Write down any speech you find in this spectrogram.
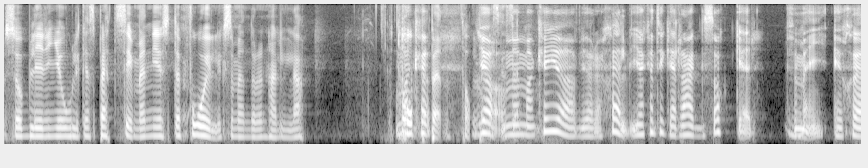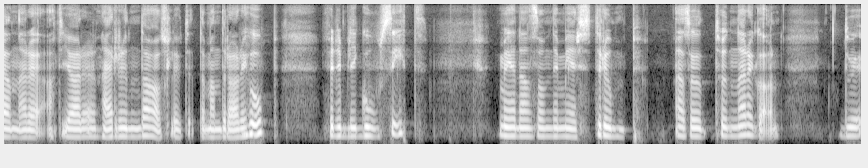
så blir den ju olika spetsig men just den får ju liksom ändå den här lilla Man kan- toppen. Ja, men säga. man kan ju avgöra själv. Jag kan tycka raggsockor för Mm. mig är skönare att göra den här runda avslutet där man drar Mm. ihop. För det blir gosigt. Medan om det är mer strump, alltså tunnare garn, då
